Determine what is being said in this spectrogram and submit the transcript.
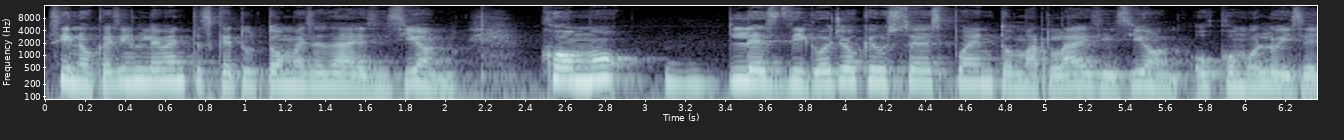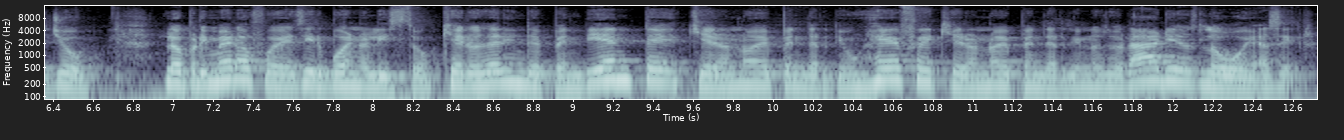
sino que simplemente es que tú tomes esa decisión. ¿Cómo les digo yo que ustedes pueden tomar la decisión o cómo lo hice yo? Lo primero fue decir, bueno, listo, quiero ser independiente, quiero no depender de un jefe, quiero no depender de unos horarios, lo voy a hacer.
